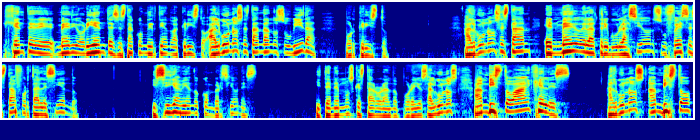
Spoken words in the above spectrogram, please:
Gente de Medio Oriente se está convirtiendo a Cristo. Algunos están dando su vida por Cristo. Algunos están en medio de la tribulación, su fe se está fortaleciendo y sigue habiendo conversiones y tenemos que estar orando por ellos. Algunos han visto ángeles, algunos han visto,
